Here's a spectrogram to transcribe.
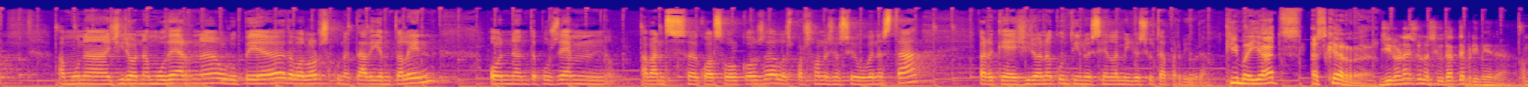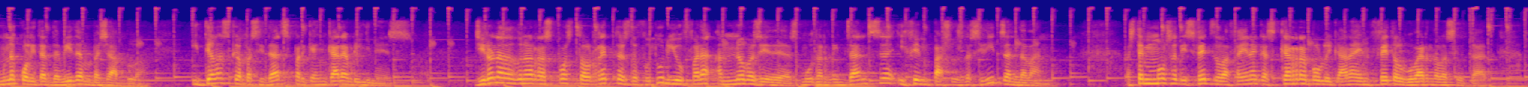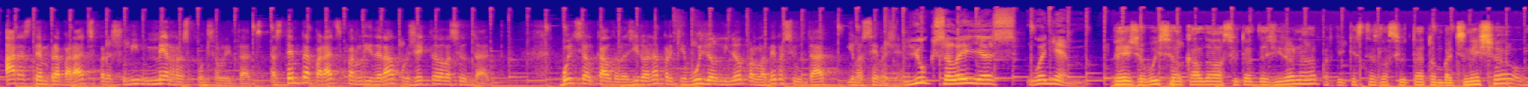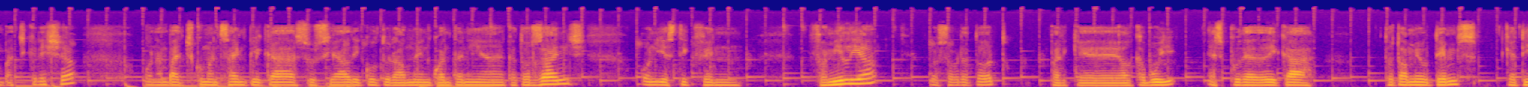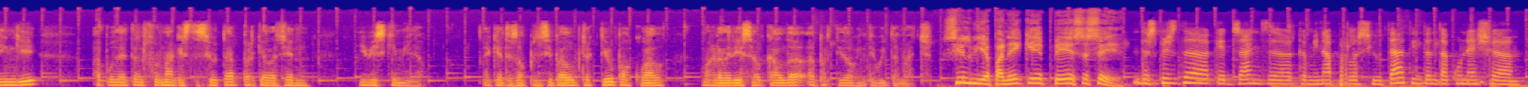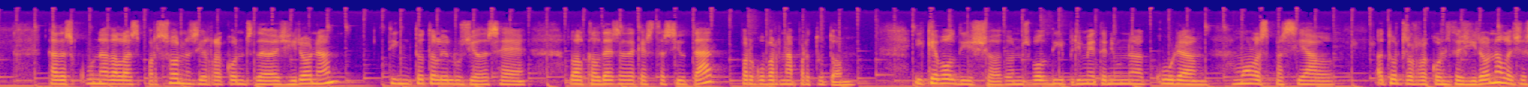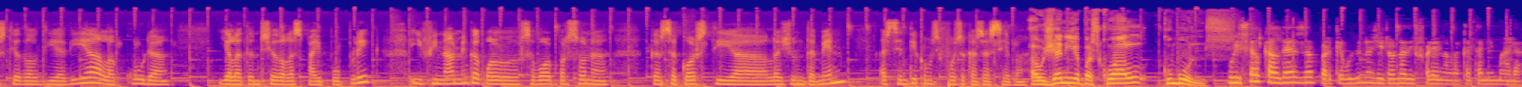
amb una Girona moderna, europea, de valors connectada i amb talent, on anteposem, abans qualsevol cosa, les persones i el seu benestar, perquè Girona continuï sent la millor ciutat per viure. Quim Ayats, Esquerra. Girona és una ciutat de primera, amb una qualitat de vida envejable, i té les capacitats perquè encara brilli més. Girona ha de donar resposta als reptes de futur i ho farà amb noves idees, modernitzant-se i fent passos decidits endavant. Estem molt satisfets de la feina que Esquerra Republicana hem fet al govern de la ciutat. Ara estem preparats per assumir més responsabilitats. Estem preparats per liderar el projecte de la ciutat. Vull ser alcalde de Girona perquè vull el millor per la meva ciutat i la seva gent. Lluc Salelles, guanyem. Bé, jo vull ser alcalde de la ciutat de Girona perquè aquesta és la ciutat on vaig néixer, on vaig créixer, on em vaig començar a implicar social i culturalment quan tenia 14 anys, on hi estic fent família, però sobretot perquè el que vull és poder dedicar tot el meu temps que tingui a poder transformar aquesta ciutat perquè la gent hi visqui millor. Aquest és el principal objectiu pel qual m'agradaria ser alcalde a partir del 28 de maig. Sílvia Paneque, PSC. Després d'aquests anys de caminar per la ciutat, intentar conèixer cadascuna de les persones i racons de Girona, tinc tota la il·lusió de ser l'alcaldessa d'aquesta ciutat per governar per tothom. I què vol dir això? Doncs vol dir primer tenir una cura molt especial a tots els racons de Girona, la gestió del dia a dia, la cura i a l'atenció de l'espai públic i finalment que qualsevol persona que s'acosti a l'Ajuntament es senti com si fos a casa seva. Eugènia Pasqual, Comuns. Vull ser alcaldessa perquè vull una Girona diferent a la que tenim ara.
